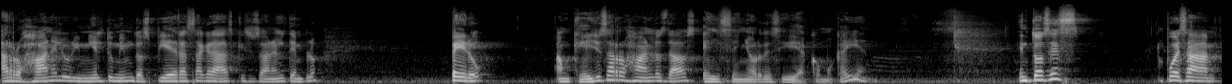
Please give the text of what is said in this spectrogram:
arrojaban el Urim y el Tumim, dos piedras sagradas que se usaban en el templo, pero aunque ellos arrojaban los dados, el Señor decidía cómo caían. Entonces, pues ah,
